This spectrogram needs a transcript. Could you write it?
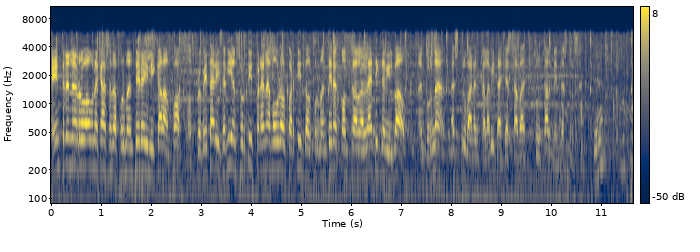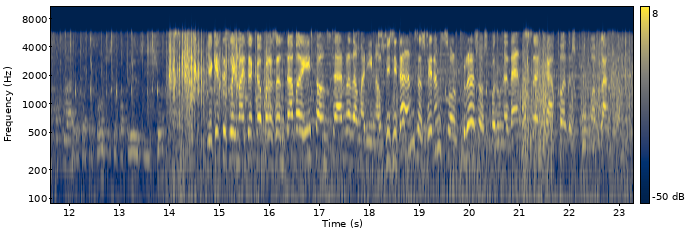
Entren a robar una casa de Formentera i li calen foc. Els propietaris havien sortit per anar a veure el partit del Formentera contra l'Atlètic de Bilbao. En tornar, es trobaren que l'habitatge estava totalment destrossat. I aquesta és la imatge que presentava ahir Son Serra de Marina. Els visitants es veren sorpresos per una densa capa d'espuma blanca.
